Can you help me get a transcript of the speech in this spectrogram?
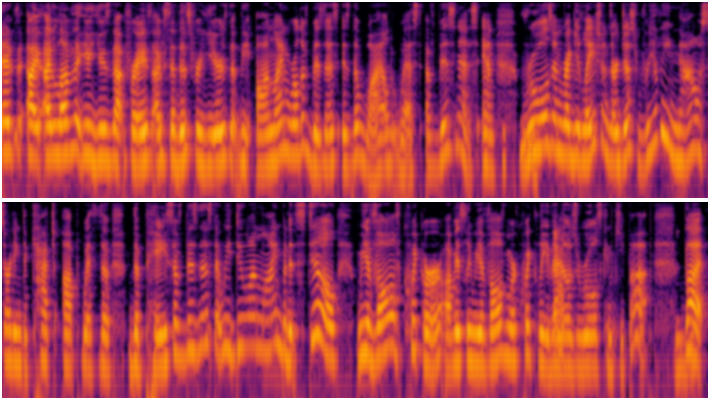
it's I, I love that you use that phrase. I've said this for years that the online world of business is the wild west of business. And mm-hmm. rules and regulations are just really now starting to catch up with the the pace of business that we do online, but it's still we evolve quicker. Obviously, we evolve more quickly than yeah. those rules can keep up. Mm-hmm. But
